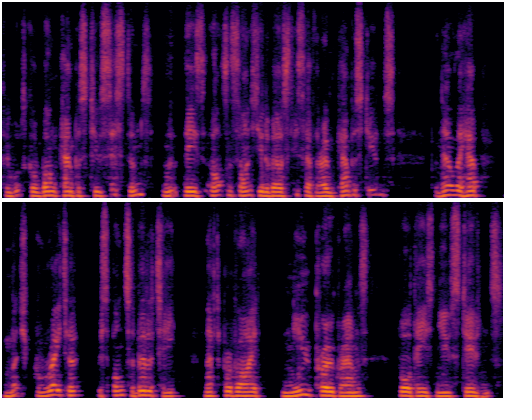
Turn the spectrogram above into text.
through what's called one campus, two systems. These arts and science universities have their own campus students, but now they have much greater responsibility and have to provide new programs for these new students.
